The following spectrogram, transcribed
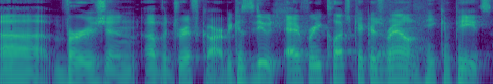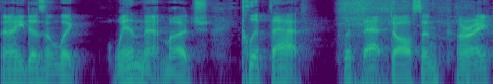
uh version of a drift car because dude every clutch kickers round he competes now he doesn't like win that much clip that clip that dawson all right?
